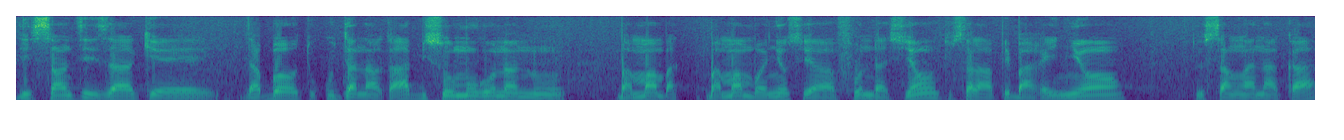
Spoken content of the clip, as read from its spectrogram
descente eza ke d'abord tokutanaka biso moko nanu bamembre nyonso ya fondation tosalaka mpe baréunion tosanganaka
